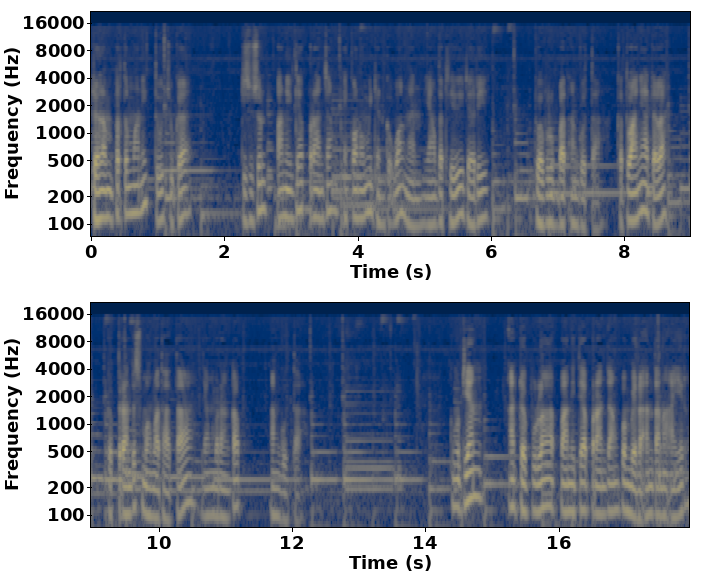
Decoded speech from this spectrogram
dalam pertemuan itu juga disusun panitia perancang ekonomi dan keuangan yang terdiri dari 24 anggota. Ketuanya adalah Dr. Andes Muhammad Hatta yang merangkap anggota. Kemudian ada pula panitia perancang pembelaan tanah air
